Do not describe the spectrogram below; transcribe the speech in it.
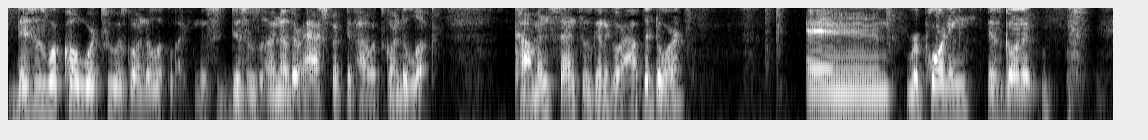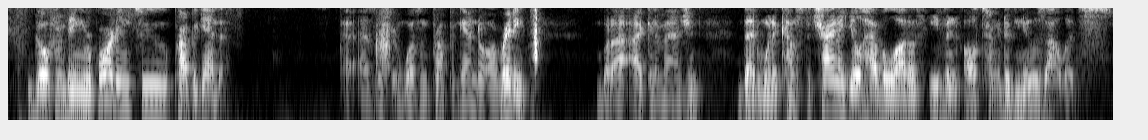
This is what Cold War II is going to look like. This is, this is another aspect of how it's going to look. Common sense is going to go out the door, and reporting is going to go from being reporting to propaganda. As if it wasn't propaganda already, but I, I can imagine that when it comes to China, you'll have a lot of even alternative news outlets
